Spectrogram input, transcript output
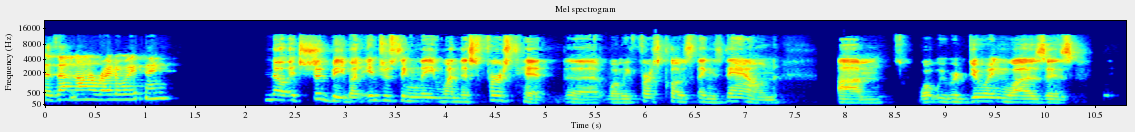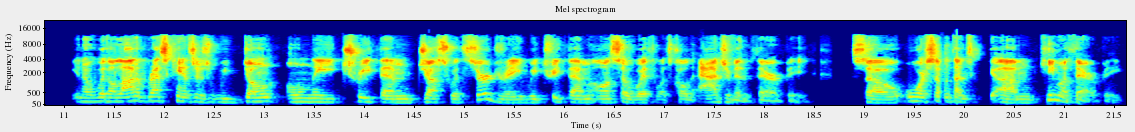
is that not a right away thing? No, it should be. But interestingly, when this first hit, the when we first closed things down, um, what we were doing was is you know with a lot of breast cancers we don't only treat them just with surgery we treat them also with what's called adjuvant therapy. So or sometimes um, chemotherapy.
